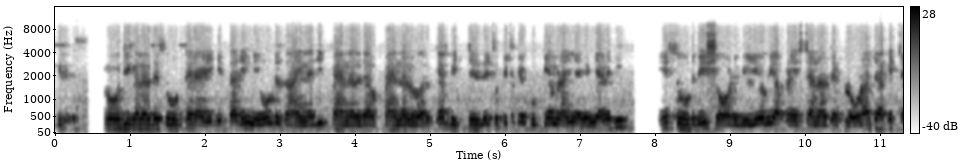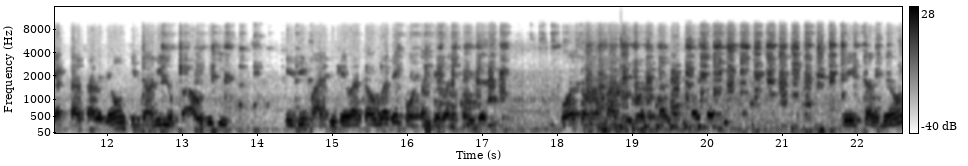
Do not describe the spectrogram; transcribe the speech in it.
ਫਰੋਜੀ ਕਲਰ ਦੇ ਸੂਟ ਤੇ ਰੈਡੀ ਕੀਤਾ ਜੀ। ਨਿਊ ਡਿਜ਼ਾਈਨ ਹੈ ਜੀ। ਪੈਨਲ ਦਾ ਪੈਨਲ ਵਰਕ ਹੈ। ਵਿੱਚ ਦੇ ਛੋਟੇ ਛੋਟੇ ਬੂਟੀਆਂ ਬਣਾਈਆਂ ਗਈਆਂ ਨੇ ਜੀ। ਇਹ ਸੂਟ ਦੀ ਸ਼ਾਰਟ ਵੀਡੀਓ ਵੀ ਆਪਣੇ ਇਸ ਚੈਨਲ ਤੇ ਅਪਲੋਡ ਆ। ਜਾ ਕੇ ਚੈੱਕ ਕਰ ਸਕਦੇ ਹੋ ਕਿੱਦਾਂ ਦੀ ਲੁੱਕ ਆਊਗੀ ਜੀ। ਇਸ ਦੀ ਬਾਜੂ ਤੇ ਵਰਕ ਆਊਗਾ ਤੇ ਬੋਟਮ ਤੇ ਵਰਕ ਆਊਗਾ ਜੀ। ਬਹੁਤ ਸੋਹਣਾ ਬਾਜੂ ਬੋਟਮ ਦਾ ਵਰਕ ਆਊਗਾ ਜੀ। ਦੇਖ ਸਕਦੇ ਹੋ।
